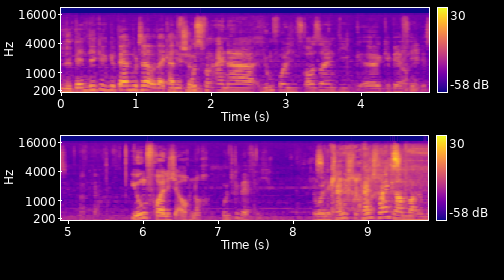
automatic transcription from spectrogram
lebendige Gebärmutter oder kann die schon. muss von einer jungfräulichen Frau sein, die äh, gebärfähig ist. Okay. Jungfräulich auch noch. Und gebärfähig. Wir wollen hier keinen, keinen Schweinkram machen.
